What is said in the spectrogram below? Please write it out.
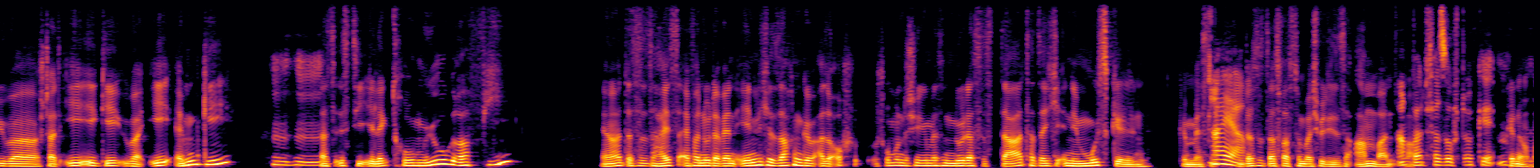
über statt EEG über EMG. Mhm. Das ist die Elektromyographie. Ja, das ist, heißt einfach nur, da werden ähnliche Sachen, also auch Sch- Stromunterschiede gemessen, nur dass es da tatsächlich in den Muskeln gemessen Ah, ja. Und das ist das, was zum Beispiel dieses Armband macht. Armband versucht, okay. Mhm. Genau.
